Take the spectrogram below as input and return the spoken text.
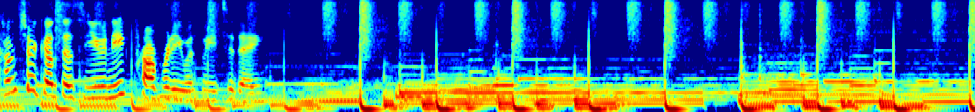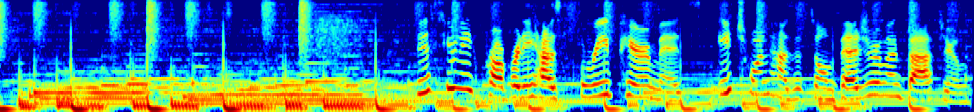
Come check out this unique property with me today. This unique property has three pyramids. Each one has its own bedroom and bathroom.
